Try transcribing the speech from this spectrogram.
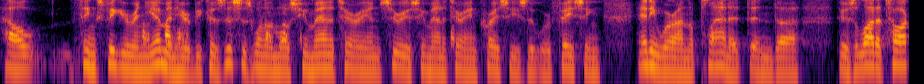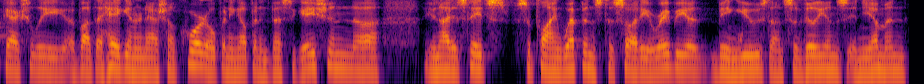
how things figure in Yemen here, because this is one of the most humanitarian, serious humanitarian crises that we're facing anywhere on the planet. And uh, there's a lot of talk, actually, about the Hague International Court opening up an investigation. Uh, the United States supplying weapons to Saudi Arabia being used on civilians in Yemen.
